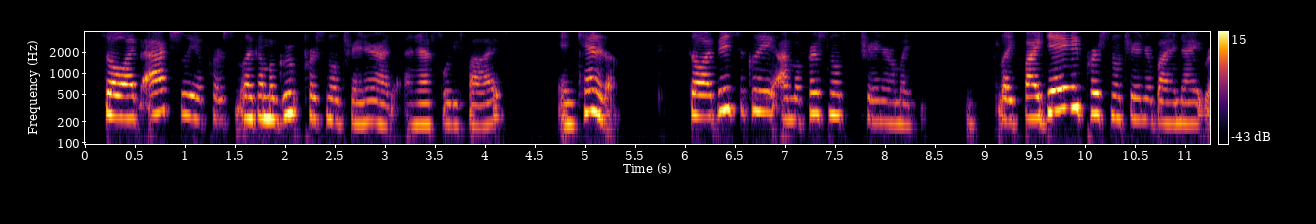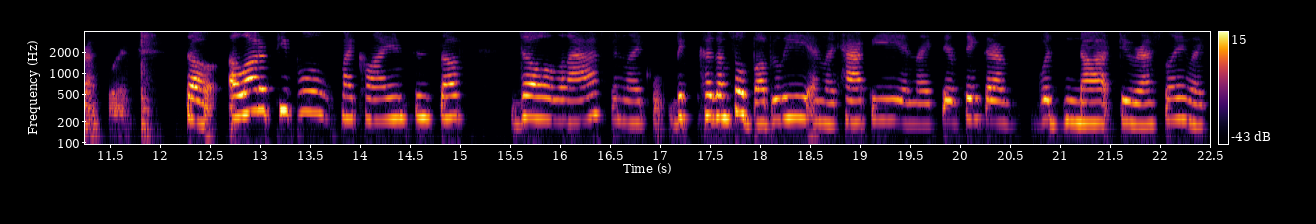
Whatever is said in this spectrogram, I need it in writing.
So I've actually a person like I'm a group personal trainer at an F45 in Canada. So I basically I'm a personal trainer on my like by day personal trainer, by night wrestler. So a lot of people, my clients and stuff, they'll laugh and like because I'm so bubbly and like happy and like they'll think that I would not do wrestling. Like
